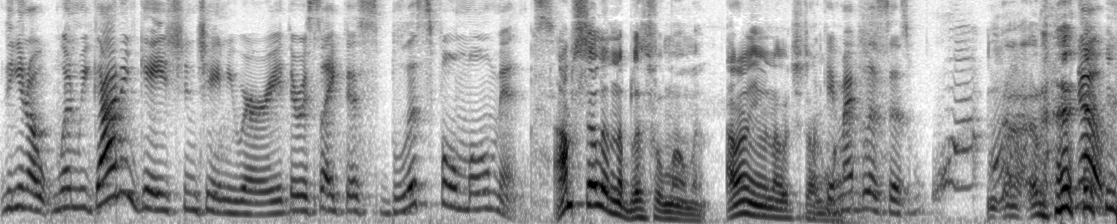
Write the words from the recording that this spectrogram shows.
You know, when we got engaged in January, there was like this blissful moment. I'm still in the blissful moment. I don't even know what you're talking Okay, my bliss is no,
